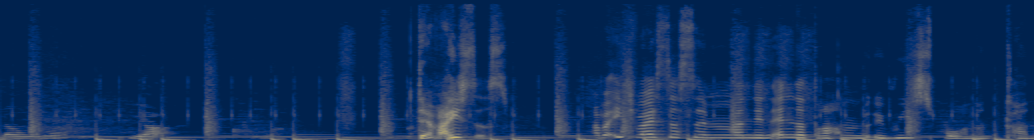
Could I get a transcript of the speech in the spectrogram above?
blau, oder? Ja. Der weiß es. Aber ich weiß, dass man den Enderdrachen respawnen kann.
